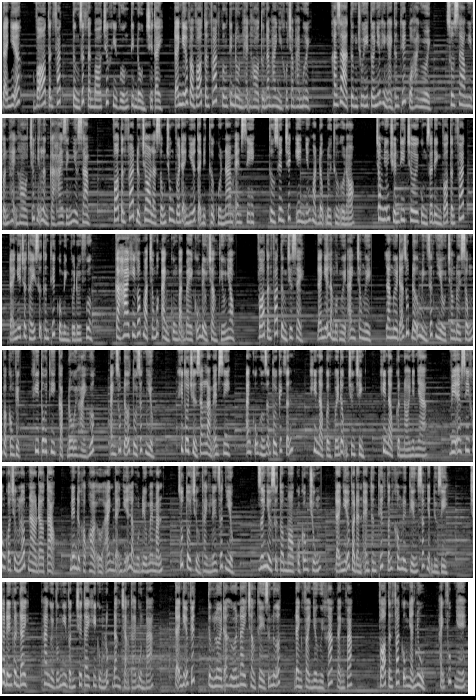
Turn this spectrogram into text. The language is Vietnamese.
Đại Nghĩa, Võ Tấn Phát từng rất gắn bó trước khi vướng tin đồn chia tay. Đại Nghĩa và Võ Tấn Phát vướng tin đồn hẹn hò từ năm 2020. Khán giả từng chú ý tới những hình ảnh thân thiết của hai người, xôn xao nghi vấn hẹn hò trước những lần cả hai dính như Sam. Võ Tấn Phát được cho là sống chung với Đại Nghĩa tại biệt thự của nam MC, thường xuyên check in những hoạt động đời thường ở đó. Trong những chuyến đi chơi cùng gia đình Võ Tấn Phát, Đại Nghĩa cho thấy sự thân thiết của mình với đối phương. Cả hai khi góp mặt trong bức ảnh cùng bạn bè cũng đều chẳng thiếu nhau. Võ Tấn Phát từng chia sẻ, Đại Nghĩa là một người anh trong nghề, là người đã giúp đỡ mình rất nhiều trong đời sống và công việc. Khi tôi thi cặp đôi hài hước, anh giúp đỡ tôi rất nhiều. Khi tôi chuyển sang làm MC, anh cũng hướng dẫn tôi cách dẫn, khi nào cần khuấy động chương trình, khi nào cần nói nhân nhá. Vì MC không có trường lớp nào đào tạo, nên được học hỏi ở anh Đại Nghĩa là một điều may mắn, giúp tôi trưởng thành lên rất nhiều. Giữa nhiều sự tò mò của công chúng, Đại Nghĩa và đàn em thân thiết vẫn không lên tiếng xác nhận điều gì. Cho đến gần đây, hai người vướng nghi vấn chia tay khi cùng lúc đăng trạng thái buồn bã. Đại Nghĩa viết, từng lời đã hứa nay chẳng thể giữ nữa, đành phải nhờ người khác gánh vác. Võ Tấn Phát cũng nhắn nhủ, hạnh phúc nhé,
